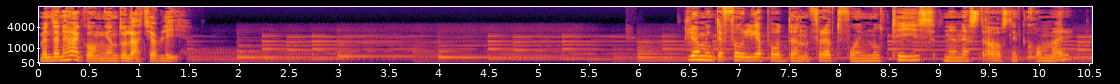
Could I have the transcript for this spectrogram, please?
Men den här gången då lät jag bli. Glöm inte följa podden för att få en notis när nästa avsnitt kommer.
